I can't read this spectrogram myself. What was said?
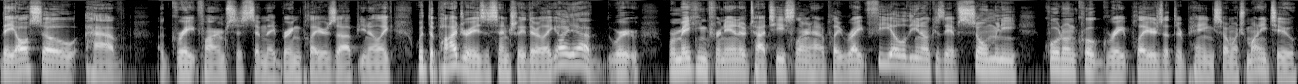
they also have a great farm system. They bring players up. You know, like with the Padres, essentially they're like, oh yeah, we're we're making Fernando Tatis learn how to play right field. You know, because they have so many quote unquote great players that they're paying so much money to.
